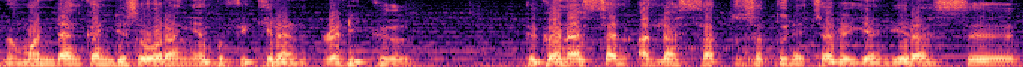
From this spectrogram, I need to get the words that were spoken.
Memandangkan dia seorang yang berfikiran radikal Keganasan adalah satu-satunya cara yang dirasa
